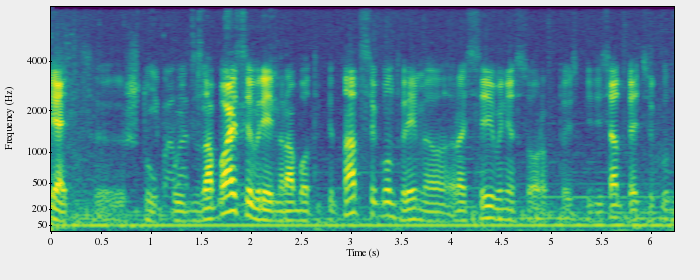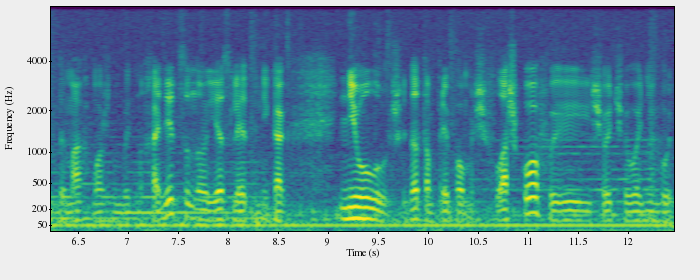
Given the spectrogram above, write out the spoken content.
5 э, штук будет в запасе, время работы 15 секунд, время рассеивания 40. То есть 55 секунд в дымах можно будет находиться, но если это никак не улучшить, да, там при помощи флажков и еще чего-нибудь.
